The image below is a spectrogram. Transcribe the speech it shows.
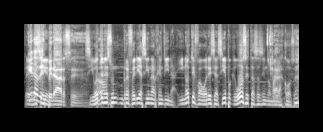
Que era de esperarse. Si vos ¿no? tenés un referí así en Argentina y no te favorece así es porque vos estás haciendo Claro. malas cosas.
